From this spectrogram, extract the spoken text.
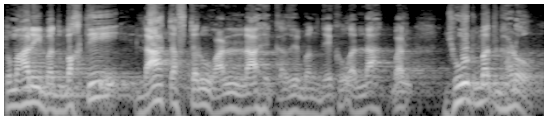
تمہاری بدبختی، لا تفترو اللہ قذبن دیکھو اللہ پر جھوٹ مت گھڑو۔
